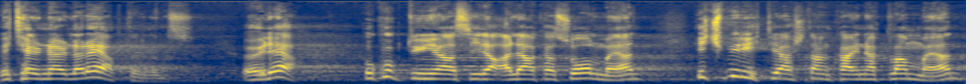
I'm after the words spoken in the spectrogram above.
veterinerlere yaptırdınız. Öyle ya. Hukuk dünyasıyla alakası olmayan, hiçbir ihtiyaçtan kaynaklanmayan,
